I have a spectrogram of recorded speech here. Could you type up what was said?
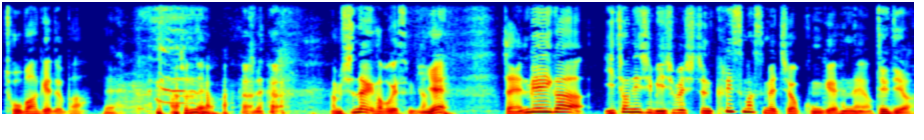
조박의 느바. 네. 아, 좋네요. 네. 한번 신나게 가보겠습니다. 예. 자, NBA가 2020-21 시즌 크리스마스 매치업 공개했네요. 드디어.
